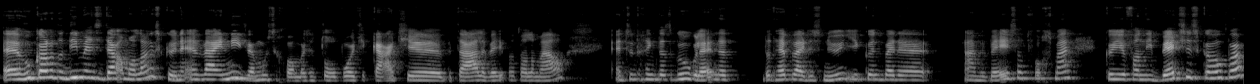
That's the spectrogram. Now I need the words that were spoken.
Eh, hoe kan het dat die mensen daar allemaal langs kunnen en wij niet? Wij moesten gewoon bij zo'n tolbordje, kaartje betalen, weet ik wat allemaal. En toen ging ik dat googlen en dat, dat hebben wij dus nu. Je kunt bij de ANWB, is dat volgens mij, kun je van die badges kopen.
